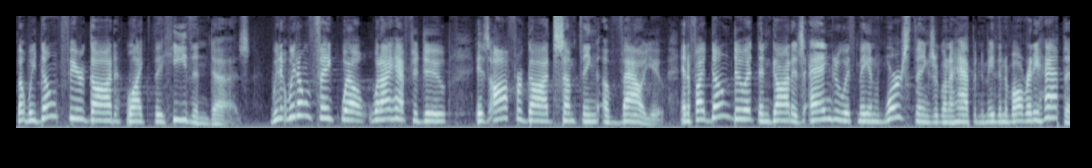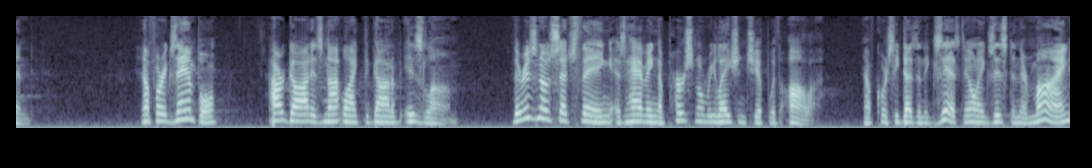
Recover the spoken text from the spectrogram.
but we don't fear God like the heathen does. We don't, we don't think, well, what I have to do is offer God something of value. And if I don't do it, then God is angry with me, and worse things are going to happen to me than have already happened. Now, for example, our God is not like the God of Islam. There is no such thing as having a personal relationship with Allah. Now, of course, he doesn't exist. They only exist in their mind.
